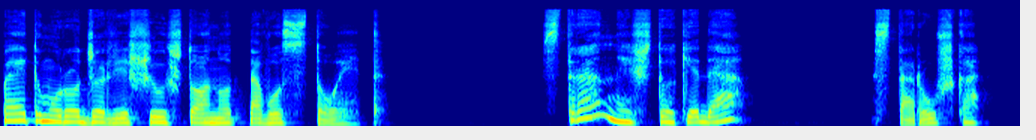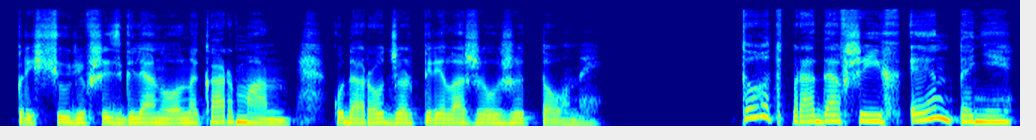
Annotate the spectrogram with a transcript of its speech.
Поэтому Роджер решил, что оно того стоит. «Странные штуки, да?» Старушка Прищурившись, глянула на карман, куда Роджер переложил жетоны. «Тот, продавший их Энтони,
